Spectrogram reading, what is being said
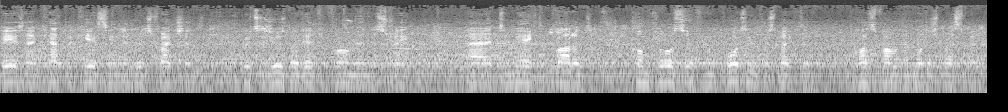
beta and kappa casein enriched fraction, which is used by the infant formula industry uh, to make the product come closer from a protein perspective to what's found in mother's breast milk.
